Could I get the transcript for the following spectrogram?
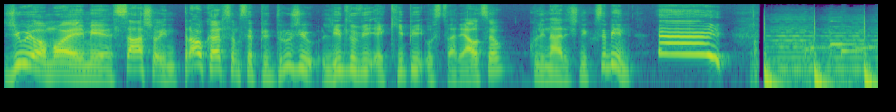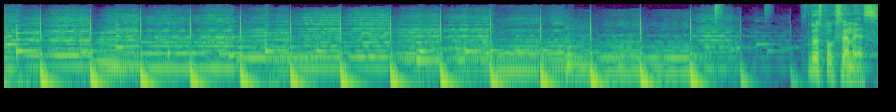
Živijo, moje ime je Sašo in pravkar sem se pridružil Lidlovi ekipi ustvarjalcev kulinaričnih vsebin. Ej! Kdo sploh sem jaz?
